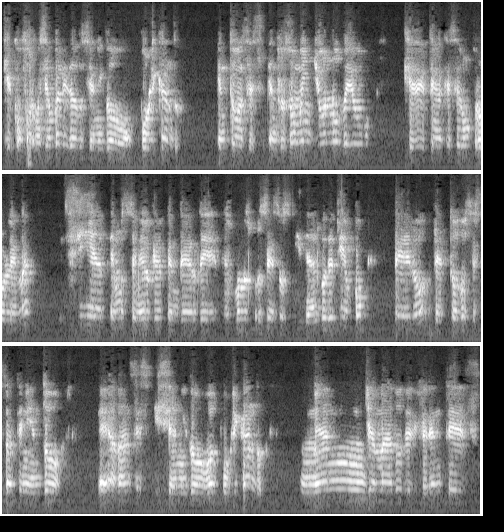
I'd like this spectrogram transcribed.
que conforme se han validado se han ido publicando. Entonces, en resumen, yo no veo que tenga que ser un problema sí hemos tenido que depender de, algunos procesos y de algo de tiempo, pero de todo se está teniendo eh, avances y se han ido publicando. Me han llamado de diferentes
